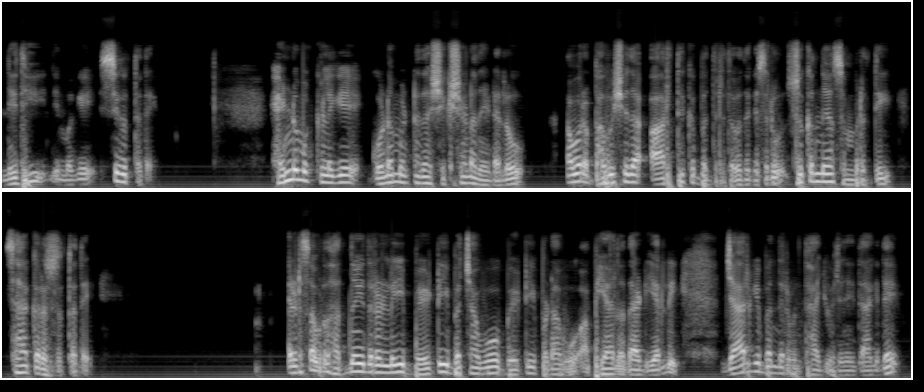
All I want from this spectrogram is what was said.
ನಿಧಿ ನಿಮಗೆ ಸಿಗುತ್ತದೆ. ಹೆಣ್ಣು ಮಕ್ಕಳಿಗೆ ಗುಣಮಟ್ಟದ ಶಿಕ್ಷಣ ನೀಡಲು ಅವರ ಭವಿಷ್ಯದ ಆರ್ಥಿಕ ಭದ್ರತೆ ಒದಗಿಸಲು ಸುಕನ್ಯಾ ಸಮೃದ್ಧಿ ಸಹಕರಿಸುತ್ತದೆ. ಎರಡ್ ಸಾವಿರದ ಹದಿನೈದರಲ್ಲಿ ಬೇಟಿ ಬಚಾವೋ, ಬೇಟಿ ಪಡಾವೋ ಅಭಿಯಾನದ ಅಡಿಯಲ್ಲಿ ಜಾರಿಗೆ ಬಂದಿರುವಂತಹ ಯೋಜನೆ ಇದಾಗಿದೆ.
